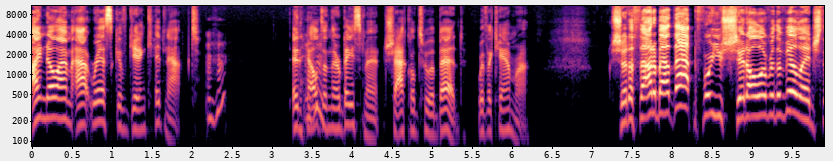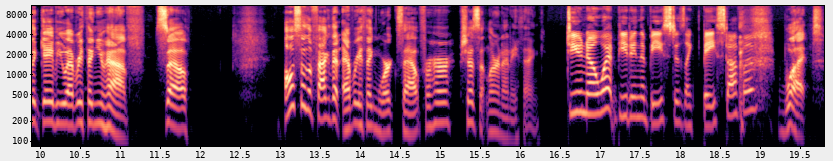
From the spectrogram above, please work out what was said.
I know I'm at risk of getting kidnapped mm-hmm. And held mm-hmm. in their basement, shackled to a bed with a camera. Should have thought about that before you shit all over the village that gave you everything you have. So, also the fact that everything works out for her, she doesn't learn anything. Do you know what Beauty and the Beast is like based off of? What?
